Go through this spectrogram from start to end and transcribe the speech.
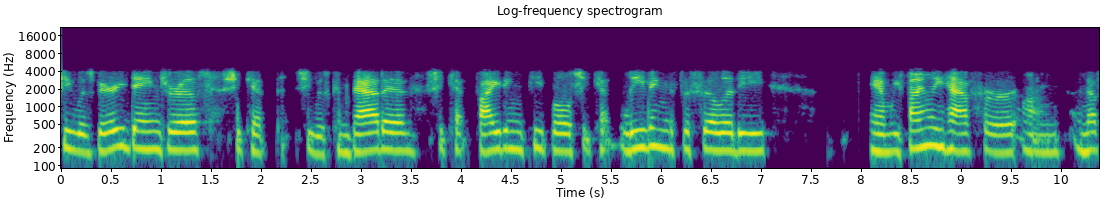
she was very dangerous. She kept she was combative. She kept fighting people. She kept leaving the facility. And we finally have her on enough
